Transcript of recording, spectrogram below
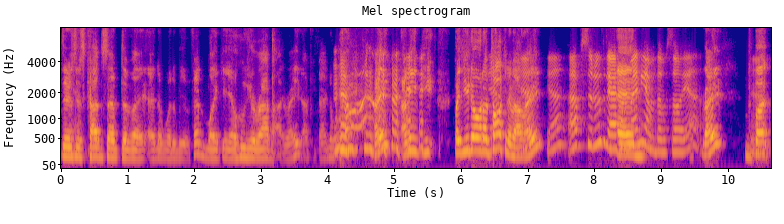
There's yeah. this concept of I, I, don't want to be offended, like you know, who's your rabbi, right? I, I don't, right? I mean, you, but you know what I'm yeah, talking about, right? Yeah, absolutely. I have and, many of them, so yeah. Right, but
